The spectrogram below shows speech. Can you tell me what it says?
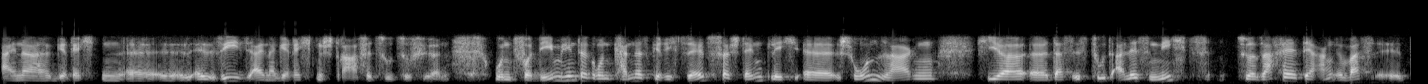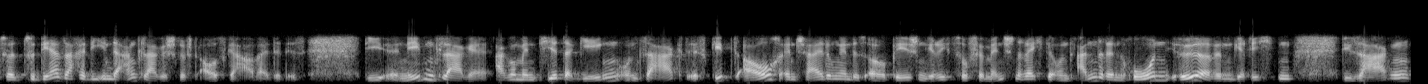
einer gerechten, äh, äh, sie einer gerechten Strafe zuzuführen. Und vor dem Hintergrund kann das Gericht selbstverständlich schon sagen, sagen, hier, äh, das ist, tut alles nichts zur Sache der was äh, zu, zu, der Sache, die in der Anklageschrift ausgearbeitet ist. Die äh, Nebenklage argumentiert dagegen und sagt, es gibt auch Entscheidungen des Europäischen Gerichtshofs für Menschenrechte und anderen hohen höheren Gerichten, die sagen,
